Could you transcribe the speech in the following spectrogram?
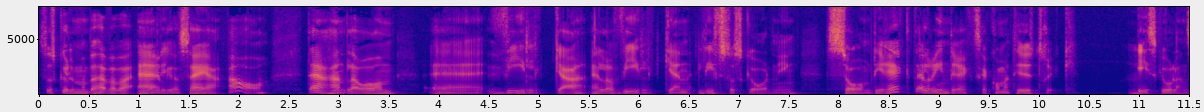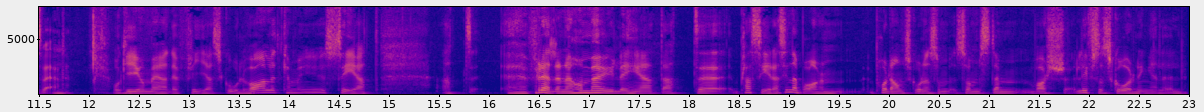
så skulle man behöva vara ärlig och säga ja, det här handlar om eh, vilka eller vilken livsåskådning som direkt eller indirekt ska komma till uttryck mm. i skolans värld. Mm. Och i och med det fria skolvalet kan man ju se att, att eh, föräldrarna har möjlighet att eh, placera sina barn på de skolor som, som stäm, vars livsåskådning eller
